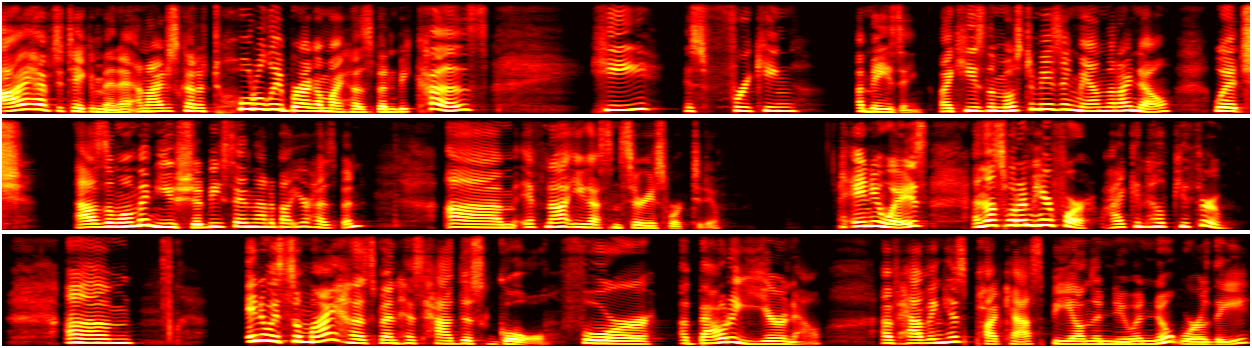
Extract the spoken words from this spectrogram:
I have to take a minute and I just got to totally brag on my husband because he is freaking amazing. Like he's the most amazing man that I know, which as a woman, you should be saying that about your husband. Um, if not, you got some serious work to do. Anyways, and that's what I'm here for. I can help you through. Um, anyways, so my husband has had this goal for about a year now of having his podcast be on the new and noteworthy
